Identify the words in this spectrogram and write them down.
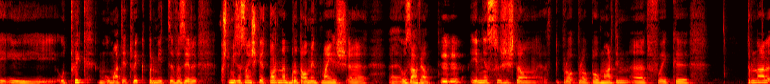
e, e o Tweak, o Mate Tweak, permite fazer customizações que a torna brutalmente mais uh, uh, usável. Uhum. E a minha sugestão para, para, para o Martin uh, foi que tornar,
